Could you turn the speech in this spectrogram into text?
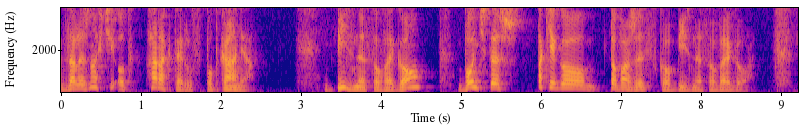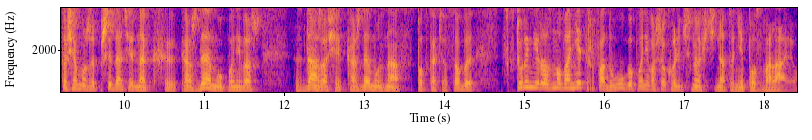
w zależności od charakteru spotkania. Biznesowego bądź też takiego towarzysko-biznesowego. To się może przydać jednak każdemu, ponieważ zdarza się każdemu z nas spotkać osoby, z którymi rozmowa nie trwa długo, ponieważ okoliczności na to nie pozwalają.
